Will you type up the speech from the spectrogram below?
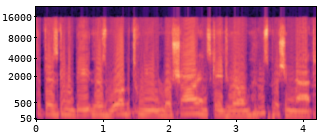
that there's going to be there's war between Roshar and Scadrial. Who's pushing that?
